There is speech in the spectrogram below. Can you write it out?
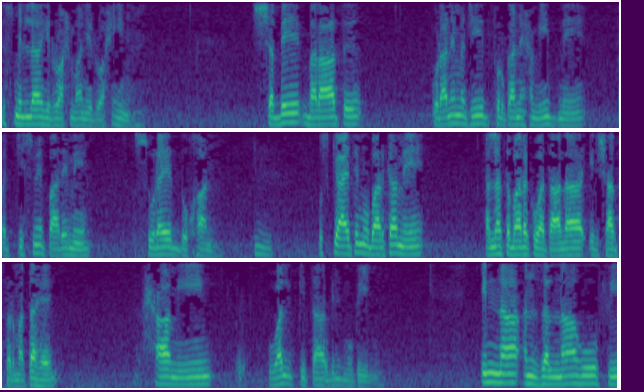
بسم اللہ الرحمن الرحیم۔ شب برات قرآن مجید فرقان حمید میں پچیسویں پارے میں سورہ دخان۔ اس کی آیت مبارکہ میں اللہ تبارک و تعالی ارشاد فرماتا ہے حامیم ول کتاب المبین۔ انا انزلنا فی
